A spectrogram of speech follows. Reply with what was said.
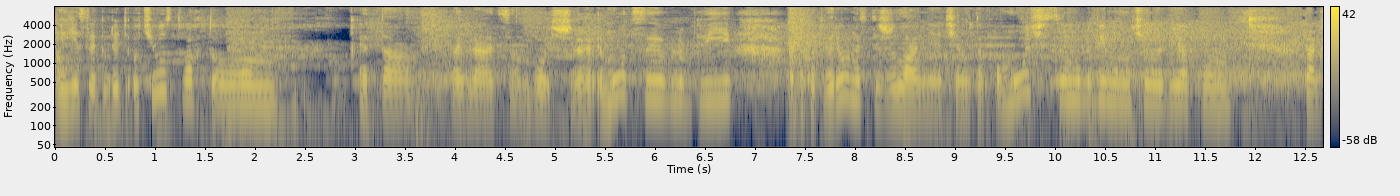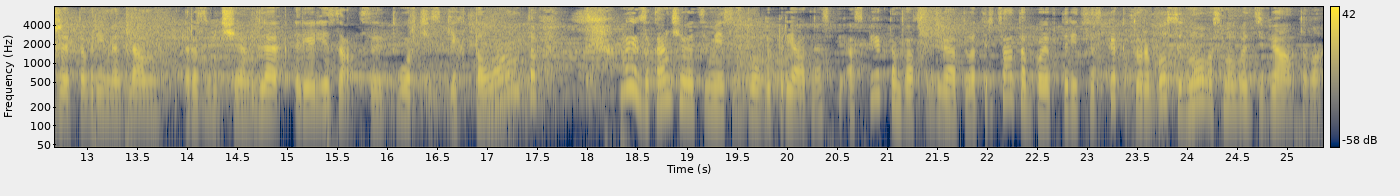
Если говорить о чувствах, то это появляется больше эмоций в любви, одухотворенности, желания чем-то помочь своему любимому человеку. Также это время для развития, для реализации творческих талантов. Ну и заканчивается месяц благоприятным аспектом 29-30 повторится аспект, который был 7, 8, 9.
